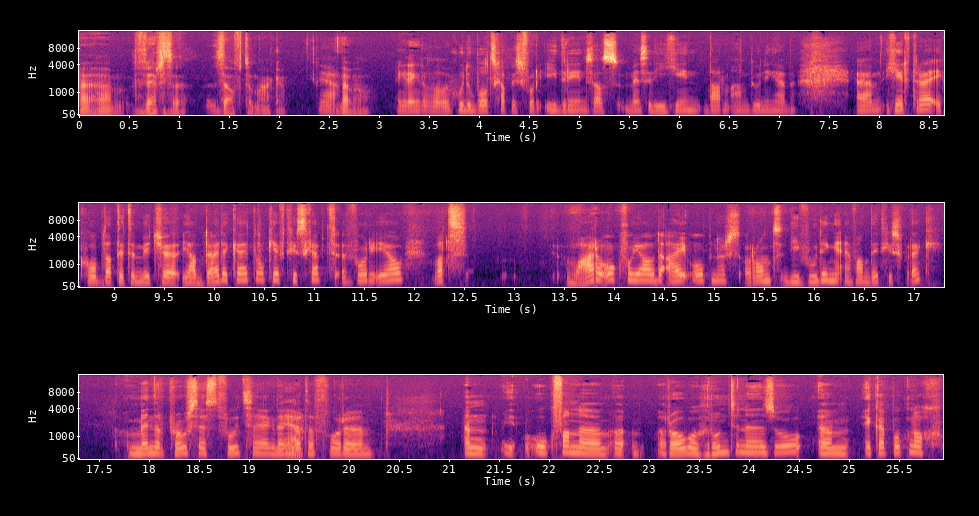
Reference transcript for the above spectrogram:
um, verse zelf te maken. Ja. Dat wel. Ik denk dat dat een goede boodschap is voor iedereen, zelfs mensen die geen darmaandoening hebben. Um, Geertrui, ik hoop dat dit een beetje ja, duidelijkheid ook heeft geschept voor jou. Wat waren ook voor jou de eye-openers rond die voedingen en van dit gesprek? Minder processed foods, ik denk dat dat voor... Uh, en ook van uh, rauwe groenten en zo. Um, ik heb ook nog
